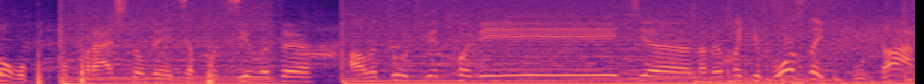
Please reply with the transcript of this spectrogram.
Знову під поперечно вдається поцілити. Але тут відповідь е, на виході Возний. Удар.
